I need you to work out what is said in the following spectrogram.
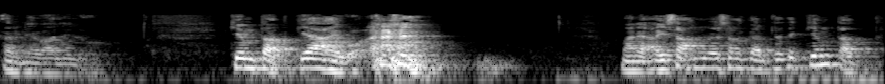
करने वाले लोग। किम तत्? क्या है वो? माने ऐसा अन्वेषण करते थे, किम तत्?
